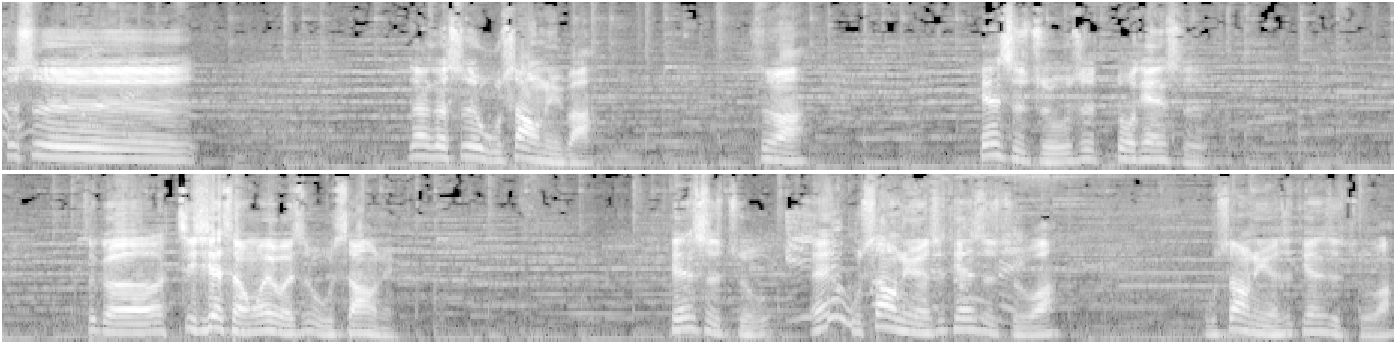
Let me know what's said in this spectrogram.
这是那个是五少女吧？是吗？天使族是堕天使，这个机械城我以为是五少女。天使族，哎，五少女也是天使族啊，五少女也是天使族啊。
